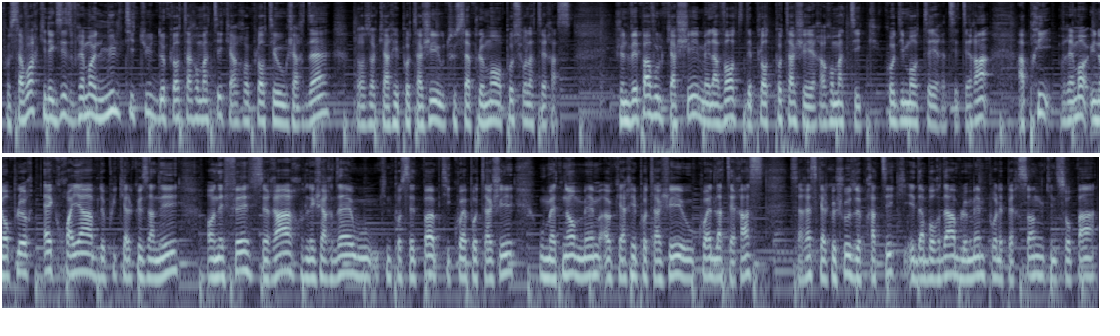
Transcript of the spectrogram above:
Faut savoir qu'il existe vraiment une multitude de plantes aromatiques à replanter au jardin, dans un carré potager ou tout simplement en pot sur la terrasse. Je ne vais pas vous le cacher, mais la vente des plantes potagères, aromatiques, condimentaires, etc. a pris vraiment une ampleur incroyable depuis quelques années. En effet, c'est rare les jardins qui ne possèdent pas un petit coin potager ou maintenant même un carré potager ou coin de la terrasse. Ça reste quelque chose de pratique et d'abordable même pour les personnes qui ne sont pas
